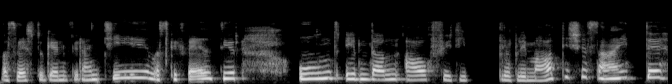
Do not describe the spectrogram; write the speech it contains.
Was wärst du gerne für ein Tier? Was gefällt dir? Und eben dann auch für die problematische Seite,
